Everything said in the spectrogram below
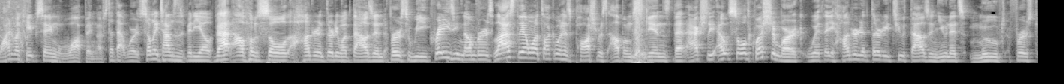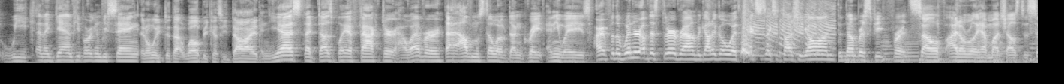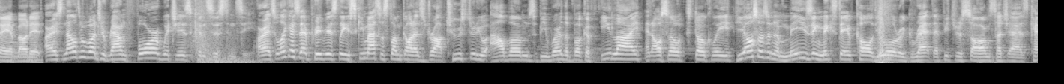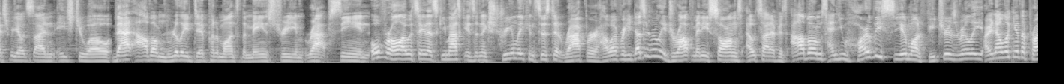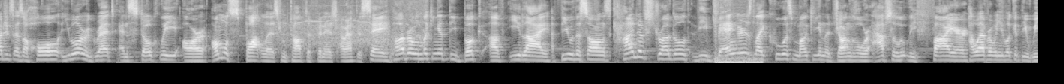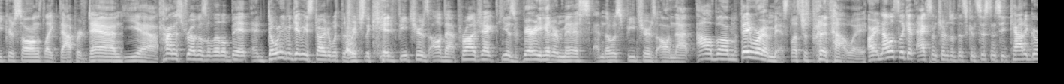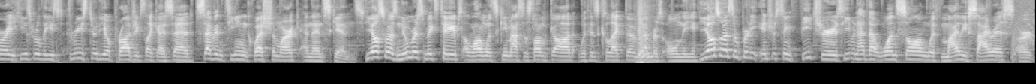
why do I keep saying whopping I've Said that word so many times in this video. that album sold 131,000 first week. Crazy numbers. Lastly, I want to talk about his posthumous album Skins that actually outsold Question Mark with 132,000 units moved first week. And again, people are going to be saying, It only did that well because he died. and yes, that does play a factor. However, that album still would have done great anyways. All right, for the winner of this third round, we got to go with XXXTentacion. The numbers speak for itself. I don't really have much else to say about it. All right, so now let's move on to round four, which is consistency. All right, so like I said previously, Ski Mask the Slump God has dropped two studio albums, Beware the Book of Eli, and also Stokeley. He also has an amazing mixtape called You Will Regret that features songs such as Catch Me Outside and H2O. That album really did put him onto the mainstream rap scene. Overall, I would say that Ski Mask is an extremely consistent rapper. However, he doesn't really drop many songs outside of his albums, and you hardly see him on features really. All right, now looking at the projects as a whole, You Will Regret and Stokeley are almost spotless from top to finish, I would have to say. However, when looking at the Book of Eli, a few of the songs kind of struggled. The bangers like Coolest Monkey in the Jungle were absolutely fire. However, when you look at the weaker songs like Dapper Dan, yeah, kind of struggles a little bit. And don't even get me started with the Rich the Kid features on that project. He is very hit or miss, and those features on that album, they were a miss. Let's just put it that way. All right, now let's look at X in terms of this consistency category. He's released three studio projects, like I said, 17 question mark, and then skins. He also has numerous mixtapes along with Ski Mask the Slump God with his collective members only. He also has some pretty interesting features. He even had that one song with Miley Cyrus, or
